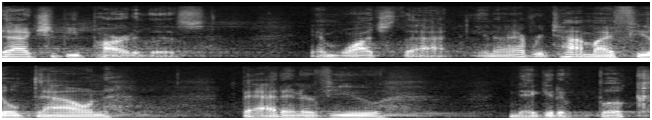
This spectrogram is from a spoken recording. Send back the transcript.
to actually be part of this and watch that. You know, every time I feel down, bad interview, negative book,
